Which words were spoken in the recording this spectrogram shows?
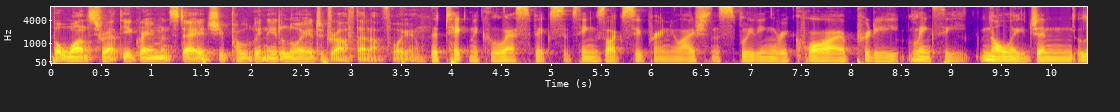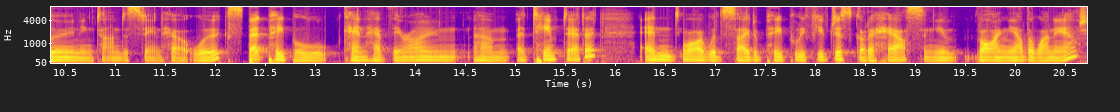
but once you're at the agreement stage, you probably need a lawyer to draft that up for you. The technical aspects of things like superannuation splitting require pretty lengthy knowledge and learning to understand how it works, but people can have their own um, attempt at it. And I would say to people if you've just got a house and you're buying the other one out,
